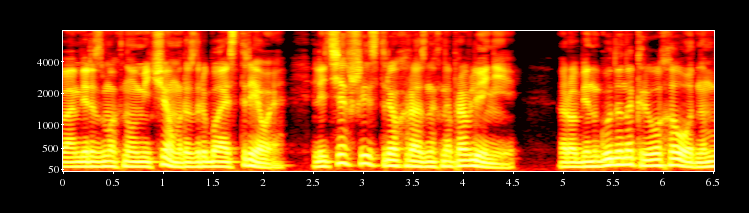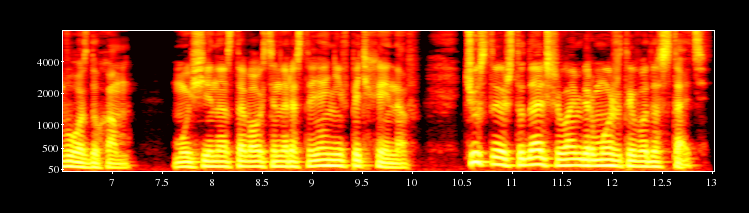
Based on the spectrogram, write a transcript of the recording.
Ламбер взмахнул мечом, разрубая стрелы, летевшие из трех разных направлений. Робин Гуда накрыло холодным воздухом. Мужчина оставался на расстоянии в пять хейнов, чувствуя, что дальше Ламбер может его достать.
